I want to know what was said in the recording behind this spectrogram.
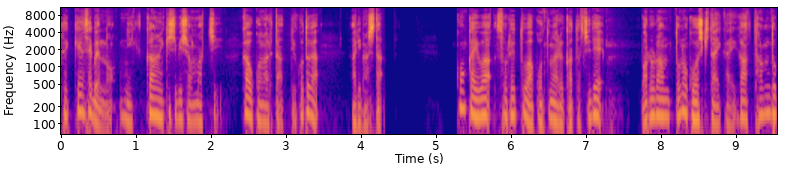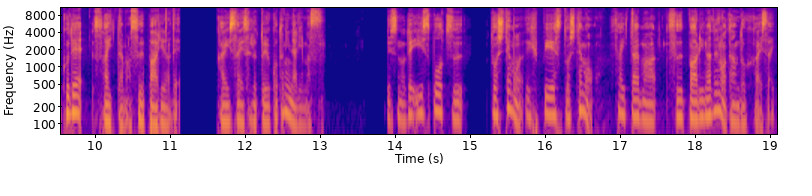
鉄拳7の日韓エキシビションマッチが行われたということがありました。今回はそれとは異なる形で、 VALORANT の公式大会が単独で埼玉スーパーアリーナで開催するということになります。ですので e スポーツとしても FPS としても埼玉スーパーアリーナでの単独開催っ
